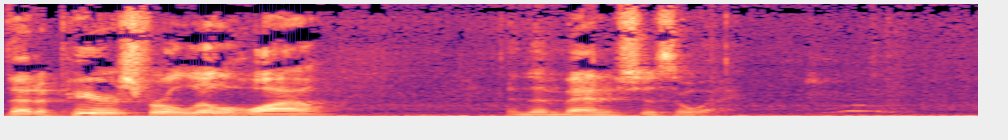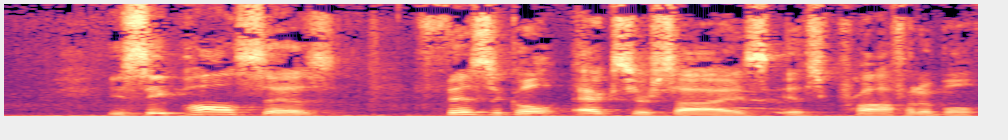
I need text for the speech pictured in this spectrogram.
that appears for a little while and then vanishes away. You see, Paul says physical exercise is profitable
